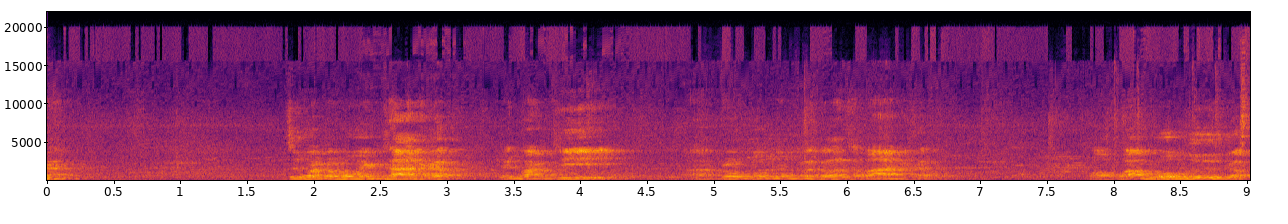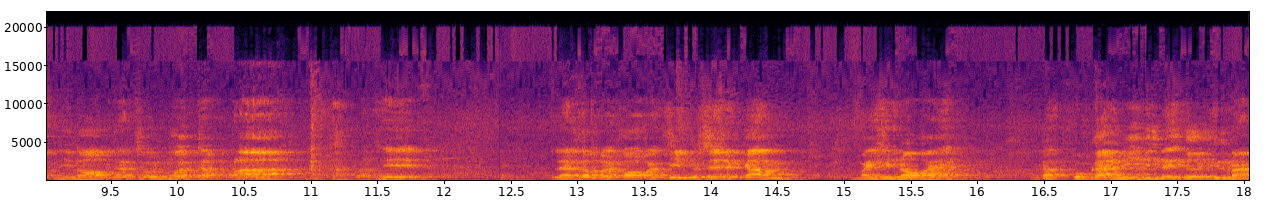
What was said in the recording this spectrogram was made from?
นะ ซึ่งวันประมงแห่งชาตินะครับ เป็นวันที่กรมประมงและรัฐบาลครับ ขอความร่วมมือกับพี่น้องประชาชนงดจับปลาทั้งประเทศ และก็ประกอบอาชีพเกษตรกรรมไม่ใช่น้อยนะครับโครงการนี้จึงได้เกิดขึ้นมา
